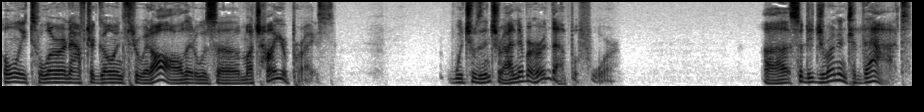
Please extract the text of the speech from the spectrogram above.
only to learn after going through it all that it was a much higher price, which was interesting. I never heard that before. Uh, so, did you run into that?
